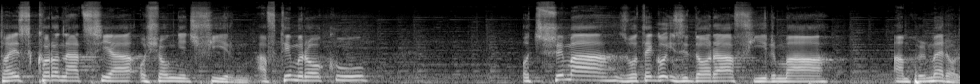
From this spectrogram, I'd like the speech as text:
to jest koronacja osiągnięć firm, a w tym roku otrzyma Złotego Izydora firma Ampel Merol.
